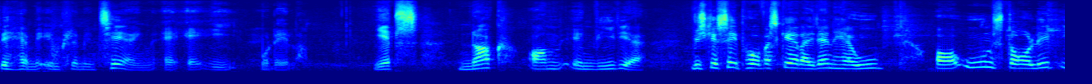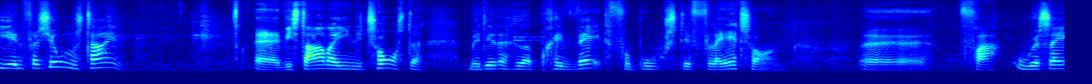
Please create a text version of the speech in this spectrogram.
det her med implementeringen af AI-modeller. Jeps, nok om Nvidia. Vi skal se på, hvad sker der i den her uge, og ugen står lidt i inflationens tegn. Øh, vi starter egentlig torsdag med det, der hedder privatforbrugsdeflatoren øh, fra USA,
